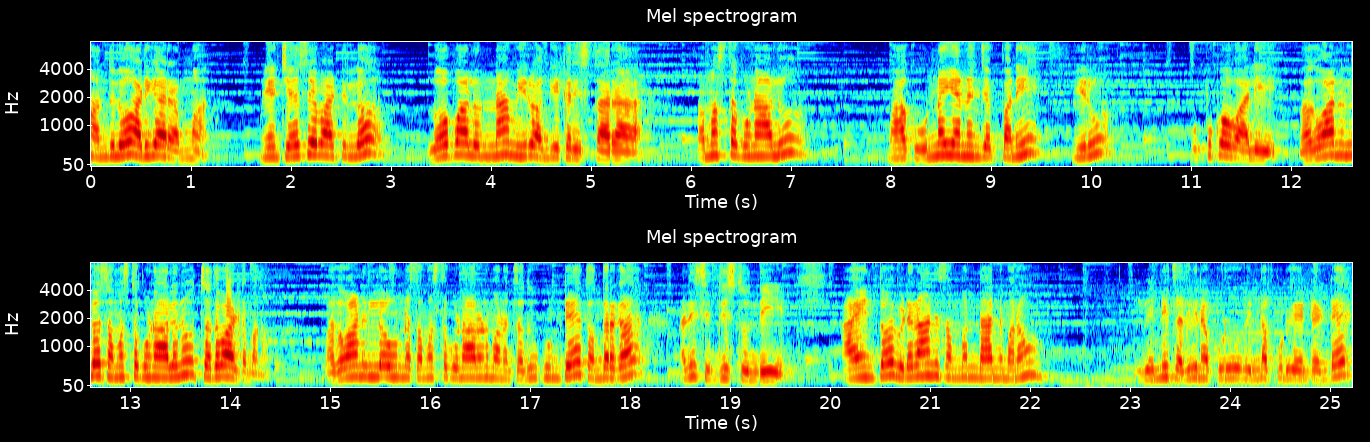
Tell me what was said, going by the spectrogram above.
అందులో అడిగారు అమ్మ మేము చేసే వాటిల్లో లోపాలున్నా మీరు అంగీకరిస్తారా? సమస్త గుణాలు మాకు ఉన్నాయని చెప్పని మీరు ఒప్పుకోవాలి. భగవానుల్లో సమస్త గుణాలను చదవాలట మనం. భగవానుల్లో ఉన్న సమస్త గుణాలను మనం చదువుకుంటే తొందరగా అది సిద్ధిస్తుంది. ఆయనతో విడరాని సంబంధాన్ని మనం ఇవన్నీ చదివినప్పుడు విన్నప్పుడు ఏంటంటే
